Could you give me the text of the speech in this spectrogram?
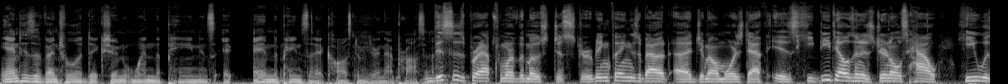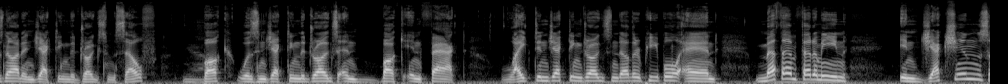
and his eventual addiction when the pains it, and the pains that it caused him during that process. This is perhaps one of the most disturbing things about uh, Gemmel Moore's death is he details in his journals how he was not injecting the drugs himself. Buck was injecting the drugs, and Buck, in fact, liked injecting drugs into other people. And methamphetamine injections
